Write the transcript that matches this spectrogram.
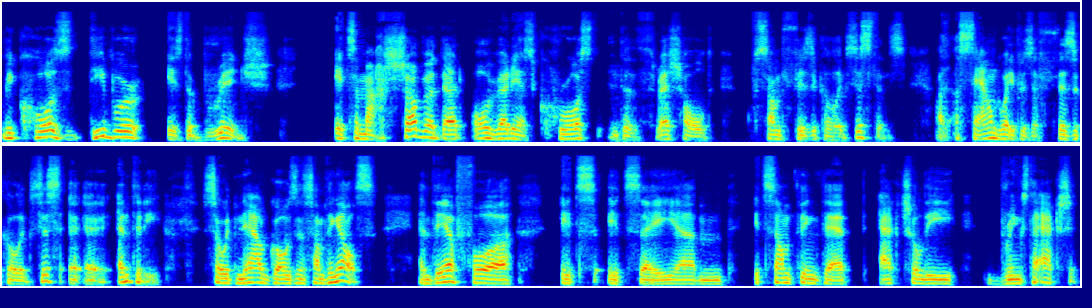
because dibur is the bridge. It's a machshava that already has crossed into the threshold of some physical existence. A, a sound wave is a physical exist, uh, uh, entity, so it now goes in something else, and therefore it's it's a um, it's something that actually brings to action.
